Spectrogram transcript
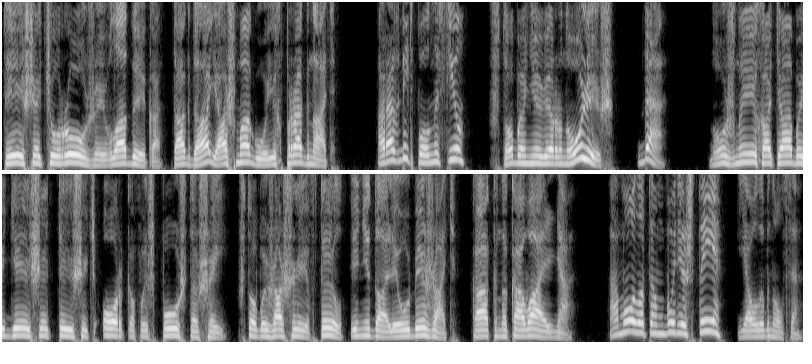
«Тысячу ружей, владыка! Тогда я ж могу их прогнать!» А разбить полностью? Чтобы не вернулись? Да. Нужны хотя бы десять тысяч орков из пустошей, чтобы зашли в тыл и не дали убежать, как наковальня. А молотом будешь ты? Я улыбнулся.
